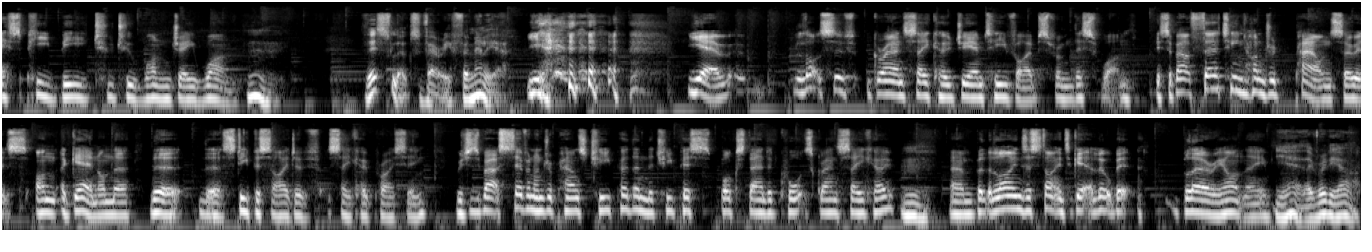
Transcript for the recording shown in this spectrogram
SPB221J1. This looks very familiar. Yeah. yeah. Lots of Grand Seiko GMT vibes from this one. It's about thirteen hundred pounds, so it's on again on the, the the steeper side of Seiko pricing, which is about seven hundred pounds cheaper than the cheapest bog standard quartz Grand Seiko. Um, but the lines are starting to get a little bit blurry, aren't they? Yeah, they really are.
